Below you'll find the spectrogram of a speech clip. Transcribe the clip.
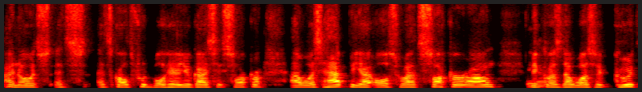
I know it's it's it's called football here. You guys say soccer. I was happy. I also had soccer on because yeah. there was a good.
